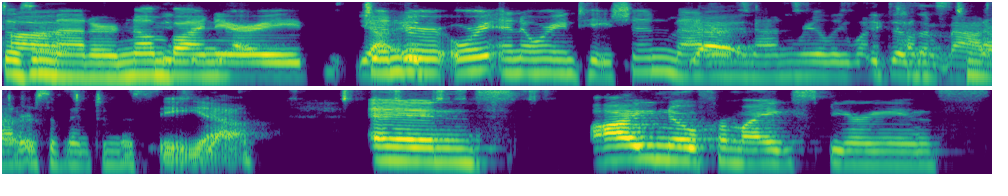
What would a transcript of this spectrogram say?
doesn't uh, matter. Non-binary, it, yeah, gender it, or and orientation matter yeah, none really when it, it comes matter. to matters of intimacy. Yeah. yeah. And I know from my experience,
